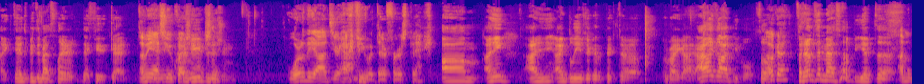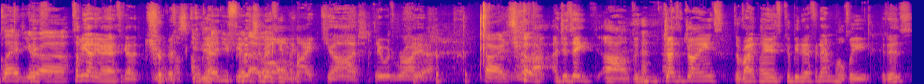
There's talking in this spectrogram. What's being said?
like they have to pick the best player they could get. Let me ask you a question, Every actually. position. What are the odds you're happy with their first pick? Um, I think I think I believe they're gonna pick the right guy. I like a lot of people, so Okay. for them to mess up, you have to. I'm glad you're. pick Uh, something out of your ass. You gotta. Trubisky. I'm Yeah. glad you feel Trubisky- that. Trubisky, Oh my God, they would riot. Yeah. all right, so Uh, I just think um, for Jets and Giants, the right players could be there for them. Hopefully, it is.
